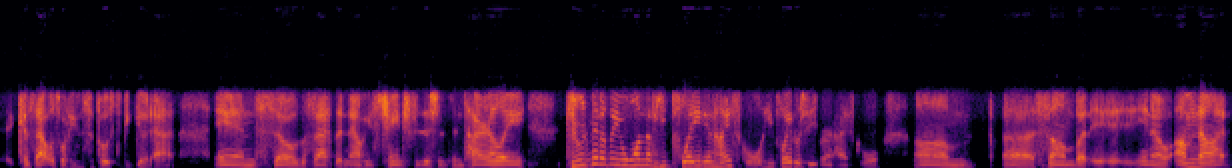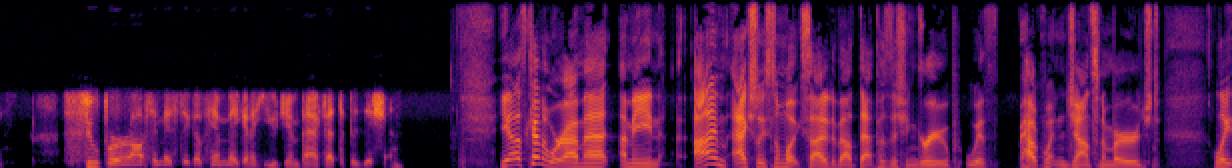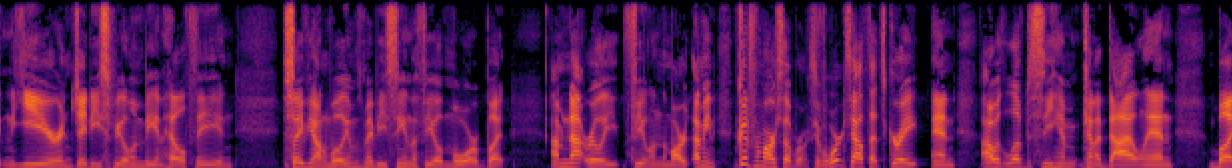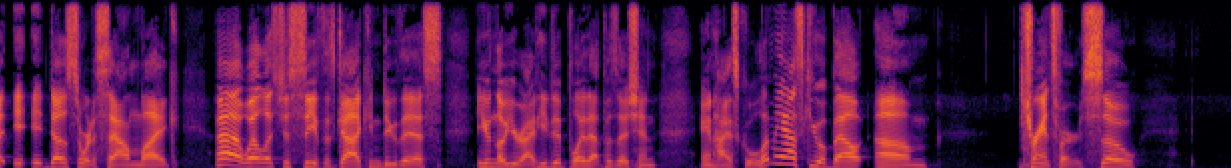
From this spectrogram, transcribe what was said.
because that was what he was supposed to be good at. And so the fact that now he's changed positions entirely to admittedly one that he played in high school. He played receiver in high school um, uh, some, but it, you know I'm not super optimistic of him making a huge impact at the position. Yeah, that's kind of where I'm at. I mean, I'm actually somewhat excited about that position group with how Quentin Johnston emerged late in the year and J.D. Spielman being healthy and Savion Williams maybe seeing the field more, but I'm not really feeling the Mar. I mean, good for Marcel Brooks. If it works out, that's great, and I would love to see him kind of dial in. But it, it does sort of sound like, ah, well, let's just see if this guy can do this. Even though you're right, he did play that position in high school. Let me ask you about um, transfers. So,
